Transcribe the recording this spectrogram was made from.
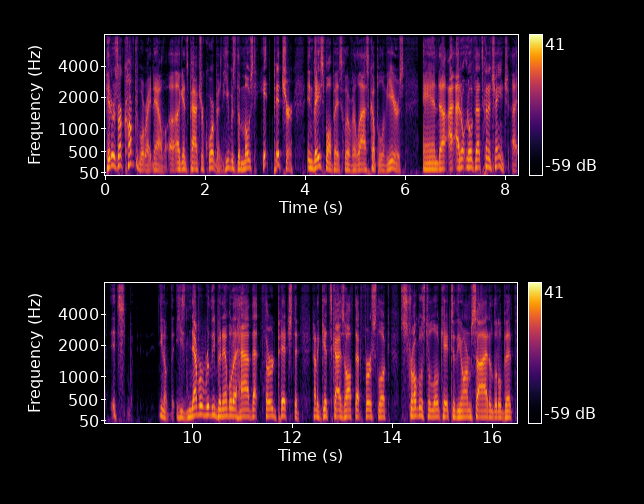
hitters are comfortable right now uh, against Patrick Corbin. He was the most hit pitcher in baseball basically over the last couple of years. And uh, I, I, don't know if that's going to change. Uh, it's you know, he's never really been able to have that third pitch that kind of gets guys off that first look, struggles to locate to the arm side a little bit.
